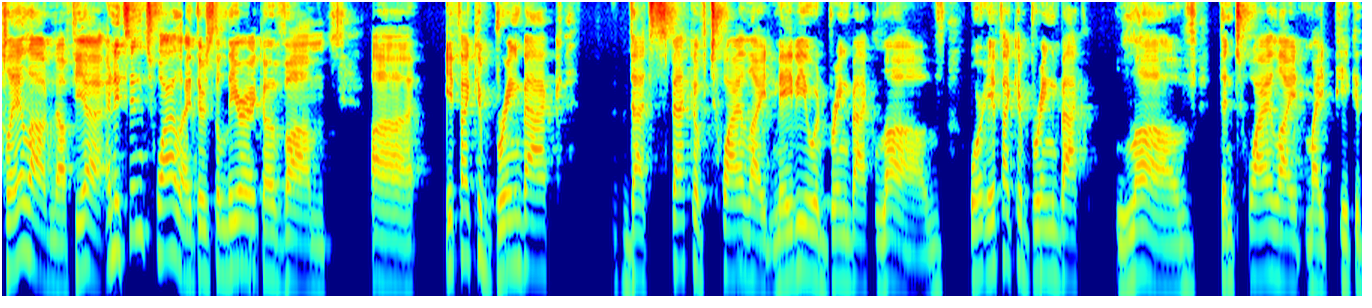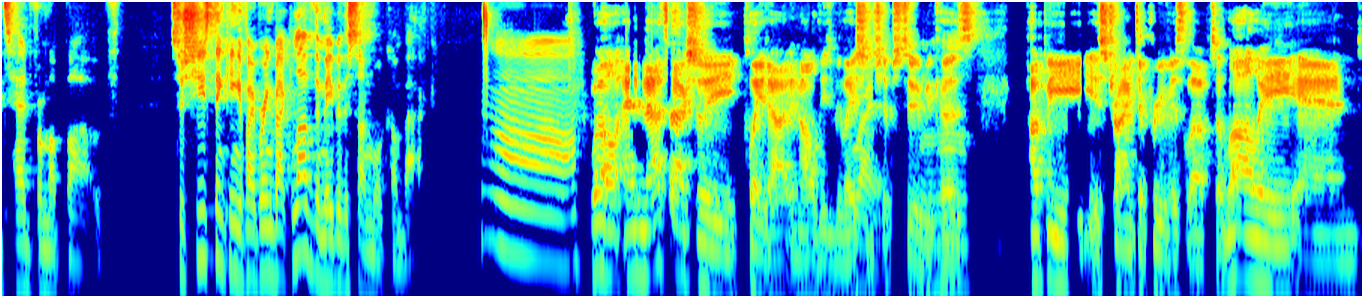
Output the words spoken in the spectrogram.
play loud enough yeah and it's in twilight there's the lyric of um uh if i could bring back that speck of twilight maybe it would bring back love or if i could bring back love then twilight might peek its head from above so she's thinking if i bring back love then maybe the sun will come back Aww. Well, and that's actually played out in all these relationships too, Mhm. because Puppy is trying to prove his love to Lolly, and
